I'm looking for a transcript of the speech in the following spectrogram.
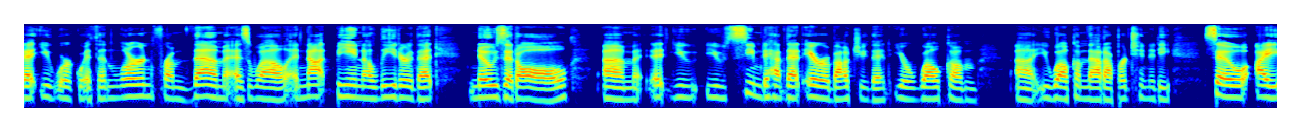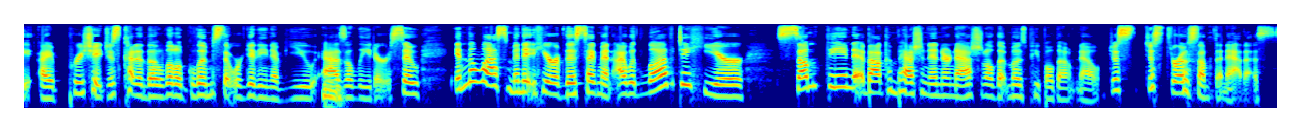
that you work with and learn from them as well and not being a leader that knows it all um, it, you you seem to have that air about you that you're welcome uh, you welcome that opportunity. So I, I appreciate just kind of the little glimpse that we're getting of you mm. as a leader. So in the last minute here of this segment i would love to hear something about compassion international that most people don't know. Just just throw something at us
